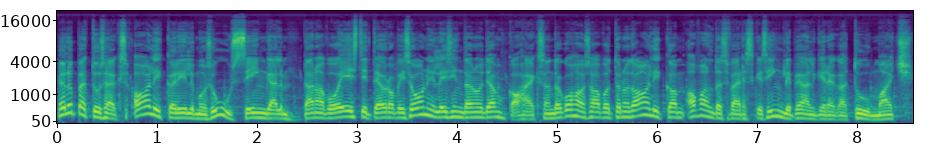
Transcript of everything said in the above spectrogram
ja lõpetuseks, Aalikal ilmus uus singel. tänavu Eestit Eurovisioonil esindanud ja kaheksanda koha saavutanud Aalika avaldas värske singli pealkirjaga Too Much.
